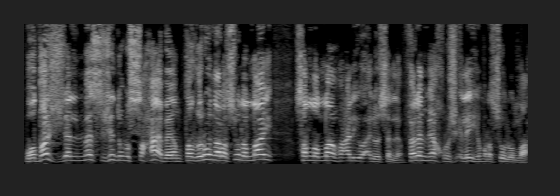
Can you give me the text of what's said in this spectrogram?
وضج المسجد بالصحابة ينتظرون رسول الله صلى الله عليه وآله وسلم فلم يخرج إليهم رسول الله.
